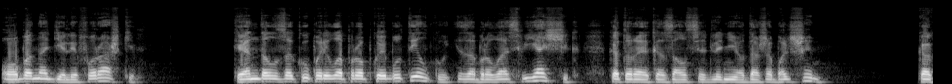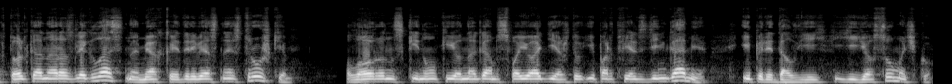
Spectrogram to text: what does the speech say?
Оба надели фуражки. Кендалл закупорила пробкой бутылку и забралась в ящик, который оказался для нее даже большим. Как только она разлеглась на мягкой древесной стружке, Лорен скинул к ее ногам свою одежду и портфель с деньгами и передал ей ее сумочку.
